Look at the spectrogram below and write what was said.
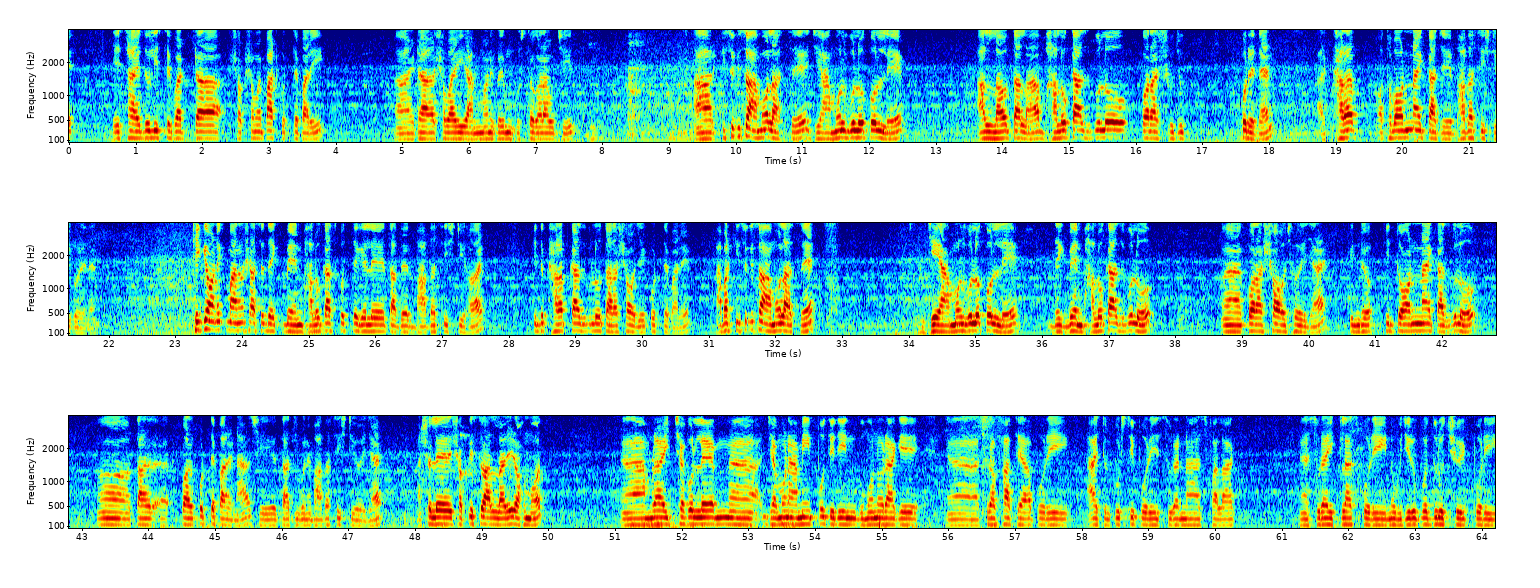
এই সাইদুল ইস্তেফারটা সবসময় পাঠ করতে পারি। এটা সবাই আমি মনে করি মুখস্থ করা উচিত। আর কিছু কিছু আমল আছে, যে আমলগুলো করলে আল্লাহ তালা ভালো কাজগুলো করার সুযোগ করে দেন আর খারাপ অথবা অন্যায় কাজে বাধা সৃষ্টি করে দেন। ঠিকই অনেক মানুষ আছে দেখবেন ভালো কাজ করতে গেলে তাদের বাধা সৃষ্টি হয়, কিন্তু খারাপ কাজগুলো তারা সহজেই করতে পারে। আবার কিছু কিছু আমল আছে, যে আমলগুলো করলে দেখবেন ভালো কাজগুলো করা সহজ হয়ে যায়, কিন্তু কিন্তু অন্যায় কাজগুলো তার করতে পারে না। সে তার জীবনে বাধা সৃষ্টি হয়ে যায়। আসলে সব কিছু আল্লাহরই রহমত। আমরা ইচ্ছা করলে যেমন আমি প্রতিদিন ঘুমানোর আগে সুরা ফাতেহা পড়ি, আয়তুল কুরসি পড়ি, সুরা নাজ ফালাক সুরা ইকলাস পড়ি, নবীজির উপর দুরুদ শরীফ পড়ি,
